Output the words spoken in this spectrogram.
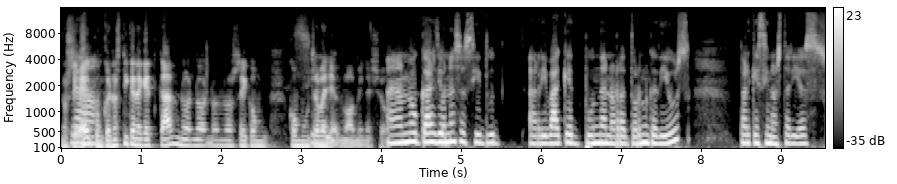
no sé Clar. eh? com que no estic en aquest camp, no, no, no, no sé com, com ho Sí. treballem normalment, això. En el meu cas jo necessito arribar a aquest punt de no retorn que dius perquè si no estaries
